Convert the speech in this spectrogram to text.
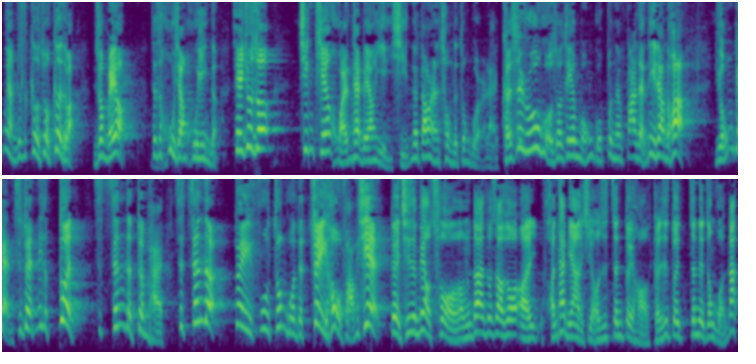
我想就是各做各的吧？你说没有？这是互相呼应的。所以也就是说，今天环太平洋演习，那当然冲着中国而来。可是如果说这些盟国不能发展力量的话，勇敢之盾那个盾是真的盾牌，是真的。对付中国的最后防线，对，其实没有错。我们大家都知道说，呃，环太平洋演习哦是针对哈，可能是对针对中国。但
